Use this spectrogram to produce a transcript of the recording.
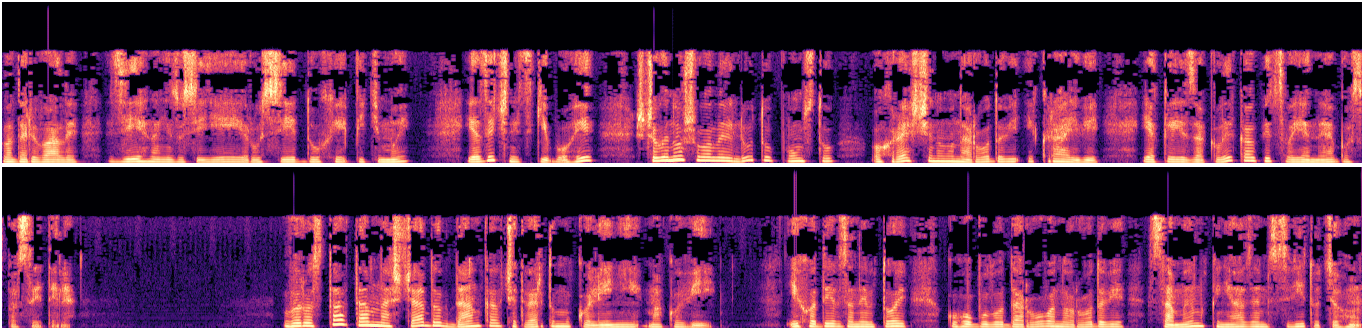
владарювали зігнані з усієї Русі духи пітьми, язичницькі боги, що виношували люту помсту охрещеному народові і краєві, який закликав під своє небо Спасителя. Виростав там нащадок Данка в четвертому коліні Маковій, і ходив за ним той, кого було даровано родові самим князем світу цього.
